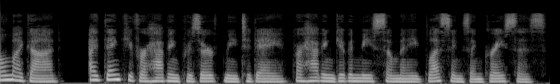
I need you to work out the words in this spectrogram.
Oh my God, I thank you for having preserved me today, for having given me so many blessings and graces.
